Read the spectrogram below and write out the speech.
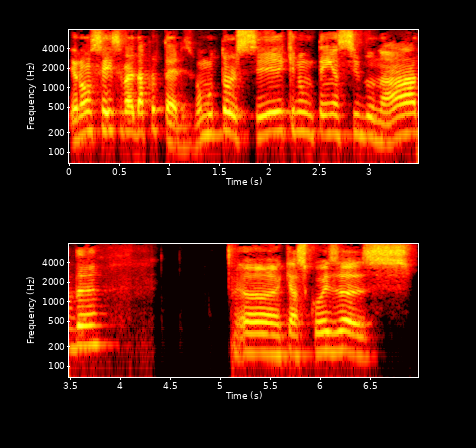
eu não sei se vai dar pro Teles. Vamos torcer que não tenha sido nada, ah, que as coisas,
